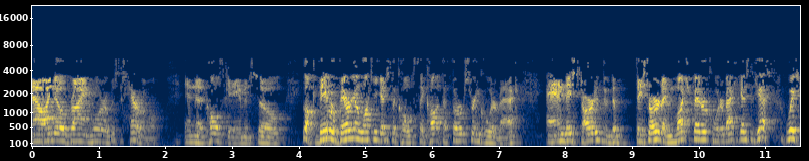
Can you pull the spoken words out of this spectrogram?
Now I know Brian Hoyer was terrible in the Colts game, and so look, they were very unlucky against the Colts. They caught the third string quarterback, and they started the they started a much better quarterback against the Jets, which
